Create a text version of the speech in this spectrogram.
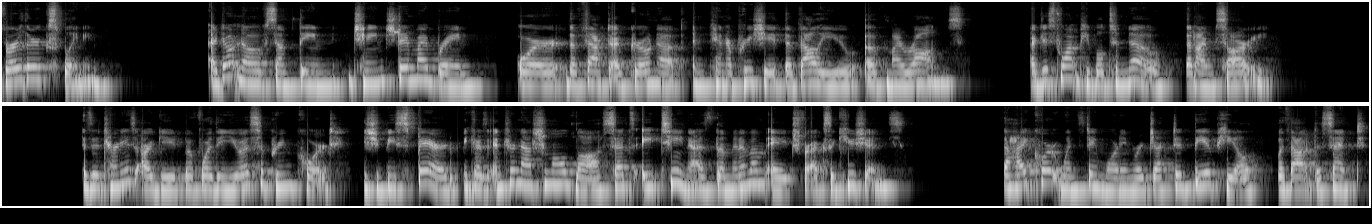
further explaining I don't know if something changed in my brain or the fact I've grown up and can appreciate the value of my wrongs. I just want people to know that I'm sorry. His attorneys argued before the U.S. Supreme Court he should be spared because international law sets 18 as the minimum age for executions. The High Court Wednesday morning rejected the appeal without dissent.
